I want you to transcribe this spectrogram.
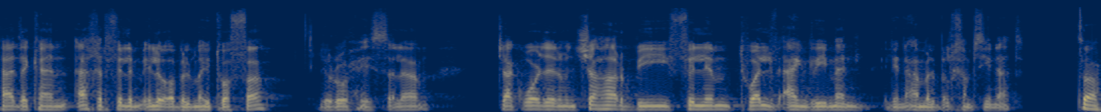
هذا كان آخر فيلم له قبل ما يتوفى لروحه السلام. جاك ووردن انشهر بفيلم 12 Angry Men اللي انعمل بالخمسينات. صح.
